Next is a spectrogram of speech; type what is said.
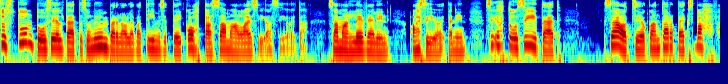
jos tuntuu siltä, että sun ympärillä olevat ihmiset ei kohtaa samanlaisia asioita, saman levelin asioita, niin se johtuu siitä, että sä oot se, joka on tarpeeksi vahva.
